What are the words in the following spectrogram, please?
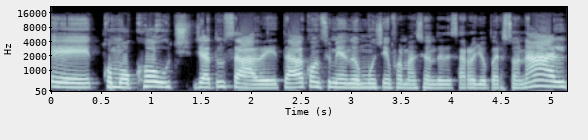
eh, como coach, ya tú sabes, estaba consumiendo mucha información de desarrollo personal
